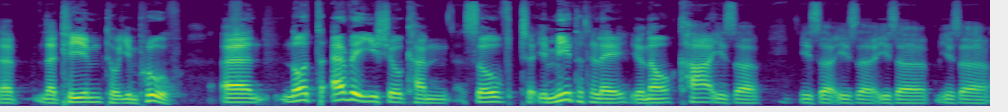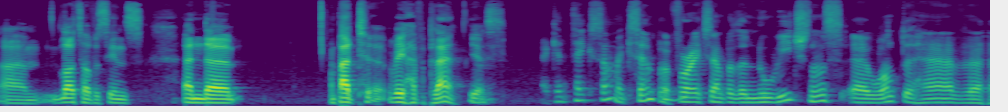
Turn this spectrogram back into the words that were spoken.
the the team to improve. And not every issue can solved immediately. You know, car is a is a is a is a is a um, lots of things, and uh, but we have a plan. Yes. I can take some example. For example, the Norwegians uh, want to have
